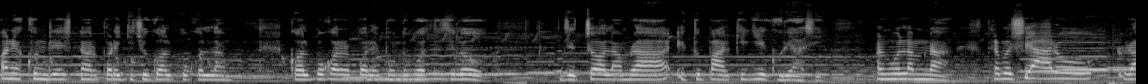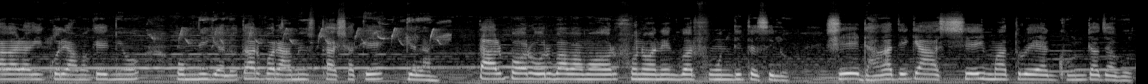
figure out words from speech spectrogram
অনেকক্ষণ রেস্ট নেওয়ার পরে কিছু গল্প করলাম। গল্প করার পরে বন্ধু বলতেছিল যে, চল আমরা একটু পার্কে গিয়ে ঘুরে আসি। আমি বললাম, না। তারপর সে আরও রাগারাগি করে আমাকে নিয়েও অমনি গেল। তারপরে আমি তার সাথে গেলাম। তারপর ওর বাবা মা ওর ফোনে অনেকবার ফোন দিতেছিল। সে ঢাকা থেকে আসছেই মাত্র এক ঘণ্টা যাবত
